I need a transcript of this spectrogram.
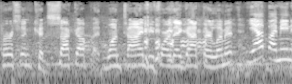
person could suck up at one time before they got their limit? Yep, I mean,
